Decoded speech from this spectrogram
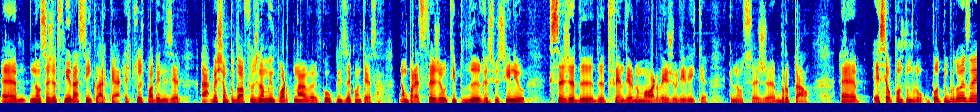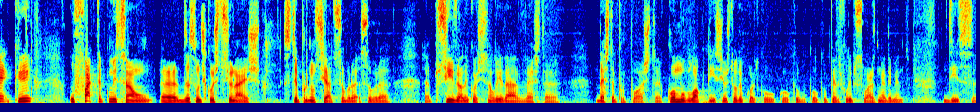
eh, não seja definida assim. Claro que as pessoas podem dizer, ah, mas são pedófilos, não me importa nada com o que lhes aconteça. Não parece que seja o tipo de raciocínio que seja de, de defender numa ordem jurídica que não seja brutal. Eh, esse é o ponto número um. O ponto número dois é que o facto da Comissão eh, de Assuntos Constitucionais se ter pronunciado sobre a, sobre a possível inconstitucionalidade desta, desta proposta, como o Bloco disse, eu estou de acordo com, com- com- com o que o Pedro Filipe Soares, nomeadamente, disse,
